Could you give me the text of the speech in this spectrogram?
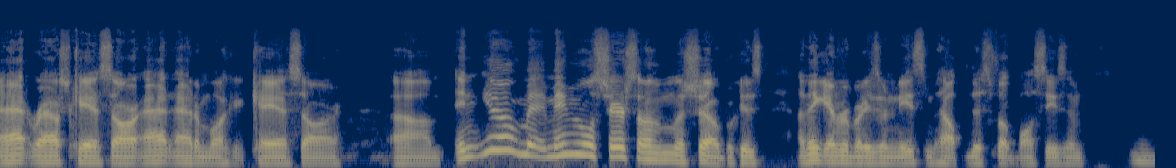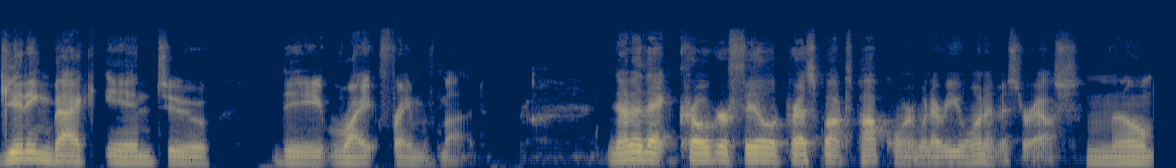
at Roush KSR at Adam Luckett KSR. Um, and you know, may- maybe we'll share some of them on the show because I think everybody's going to need some help this football season getting back into the right frame of mind. None of that Kroger filled press box popcorn whenever you want it, Mr. Roush. No,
